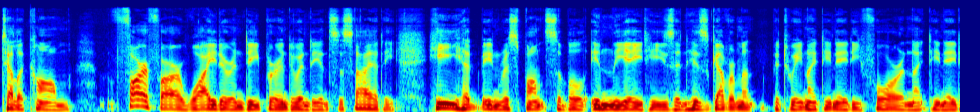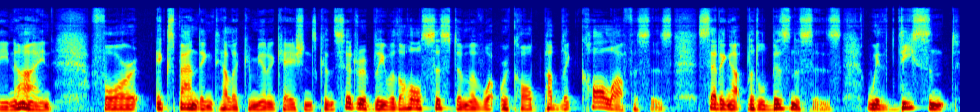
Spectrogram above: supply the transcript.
telecom far, far wider and deeper into Indian society. He had been responsible in the 80s in his government between 1984 and 1989 for expanding telecommunications considerably with a whole system of what were called public call offices, setting up little businesses with decent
